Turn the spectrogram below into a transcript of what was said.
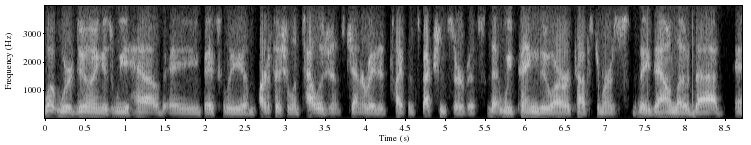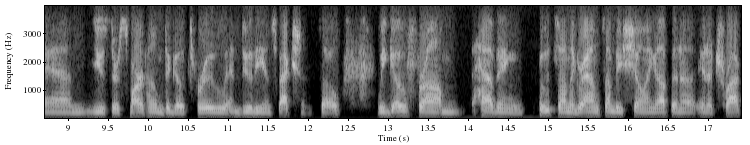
what we're doing is we have a basically an artificial intelligence generated type inspection service that we ping to our customers. They download that and use their smart home to go through and do the inspection. So we go from having boots on the ground, somebody showing up in a in a truck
